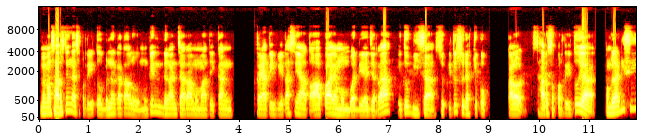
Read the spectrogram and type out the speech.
memang seharusnya nggak seperti itu bener kata lu. Mungkin dengan cara mematikan kreativitasnya atau apa yang membuat dia jerah itu bisa. Su- itu sudah cukup. Kalau harus seperti itu ya kembali lagi sih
